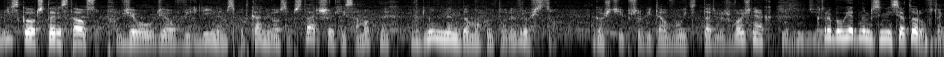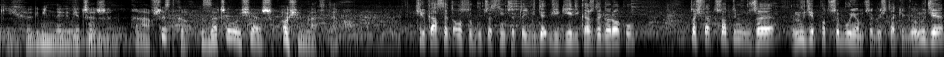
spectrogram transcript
Blisko 400 osób wzięło udział w wigilijnym spotkaniu osób starszych i samotnych w Gminnym Domu Kultury w Ruścu. Gości przywitał wójt Dariusz Woźniak, który był jednym z inicjatorów takich gminnych wieczerzy. A wszystko zaczęło się aż 8 lat temu. Kilkaset osób uczestniczy w tej wigilii każdego roku. To świadczy o tym, że ludzie potrzebują czegoś takiego. Ludzie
